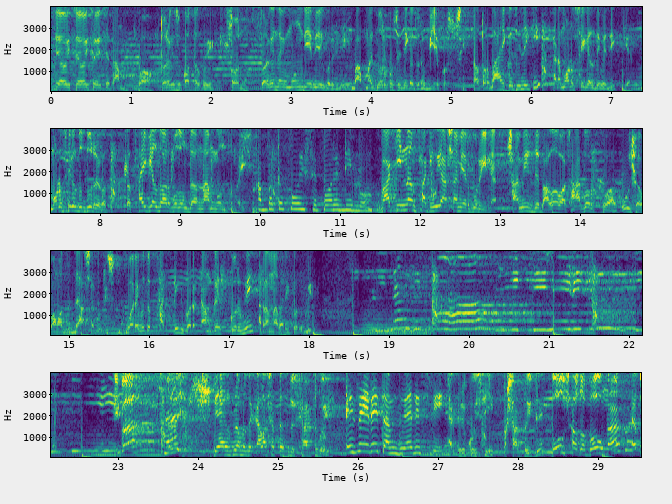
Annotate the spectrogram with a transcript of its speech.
হইছে হইছে হইছে হইছে থাম ব। তোর কিছু কত কই শোন তোর কিন্তু আমি মন দিয়ে বিয়ে করিনি। বাপ মা জোর করছে দিকে তোর বিয়ে করছি। তা তোর ভাই কইছিলি কি? একটা মোটরসাইকেল দিবে দিকে মোটরসাইকেল তো দূরের কথা। তা সাইকেল দেওয়ার পর্যন্ত আর নাম গন্ধ নাই। আব্বা তো কইছে পরে দিব। বাকির নাম থাকে ওই আশা আমি আর করি না। স্বামীর যে ভালোবাসা আদর্শ আর ওই সব আমার মধ্যে আশা করিস না। ঘরে ভেতর থাকতেই করে কাম কাজ করবি রান্না বাড়ি করবি। দিবা এই তুই আমাদের কালা সাতটা ছিল খাট কই? এই যে এটাই তো আমি ধুয়ে দিচ্ছি একবারে কইছি শার্ট ধুইতে? বউ সাজো বউ না? এত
